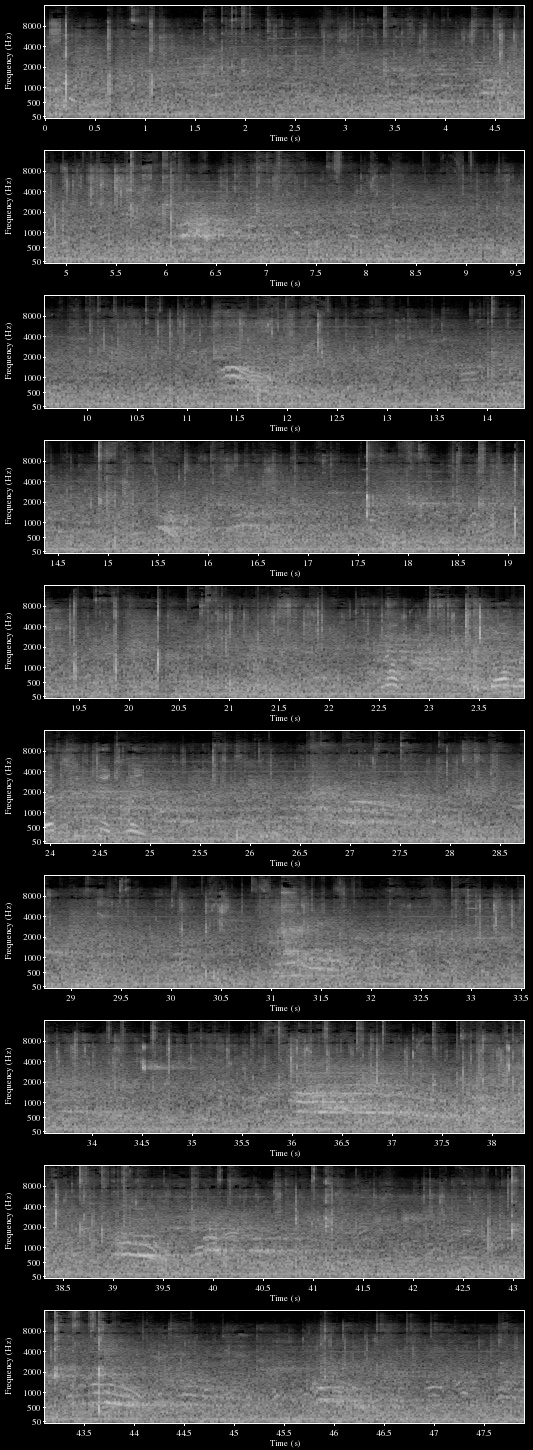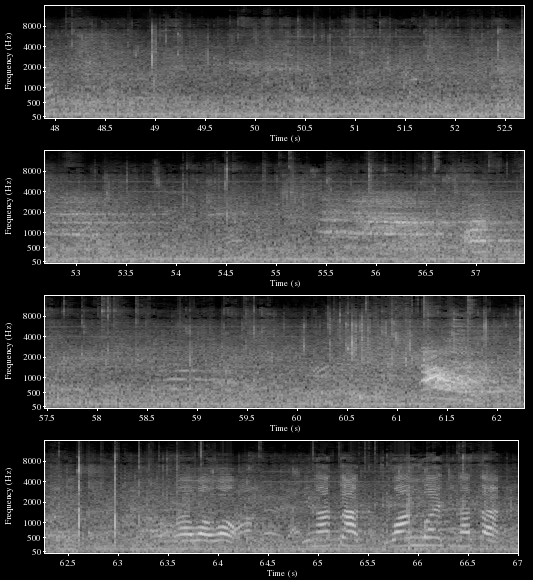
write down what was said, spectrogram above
Excellent. Go on left, two kicks. Wow, wow, wow. In attack. One light in attack.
